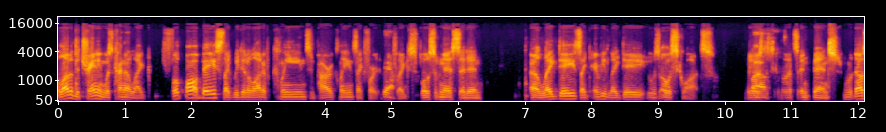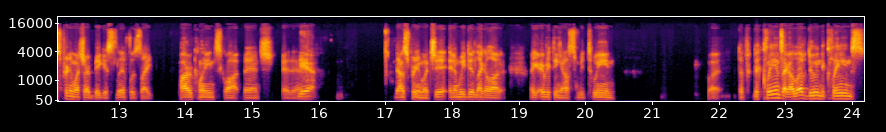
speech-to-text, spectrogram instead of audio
a lot of the training was kind of like football based. Like we did a lot of cleans and power cleans, like for, yeah. for like explosiveness, and then uh, leg days. Like every leg day, it was always squats. It wow. was squats and bench. That was pretty much our biggest lift. Was like power clean, squat, bench, and then yeah, that was pretty much it. And then we did like a lot of like everything else in between. But the, the cleans, like I love doing the cleans.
